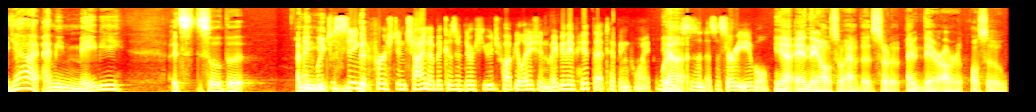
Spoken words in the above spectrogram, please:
yeah i mean maybe it's so the i mean and we're you- just seeing the- it first in China because of their huge population. Maybe they've hit that tipping point where Yeah. this is a necessary evil. yeah and they also have that sort of I mean, there are also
